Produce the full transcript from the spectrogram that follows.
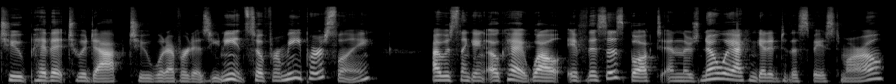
To pivot, to adapt to whatever it is you need. So for me personally, I was thinking, okay, well, if this is booked and there's no way I can get into this space tomorrow,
